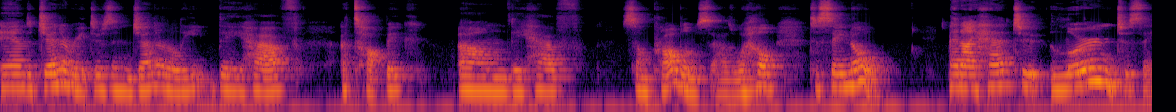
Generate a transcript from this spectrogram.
and generators in generally they have a topic, um, they have some problems as well to say no and I had to learn to say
